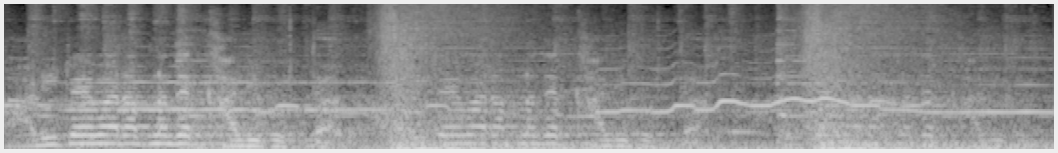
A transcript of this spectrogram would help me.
বাড়িটা এবার আপনাদের খালি করতে হবে। বাড়িটা এবার আপনাদের খালি করতে হবে। আপনাদের খালি করতে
